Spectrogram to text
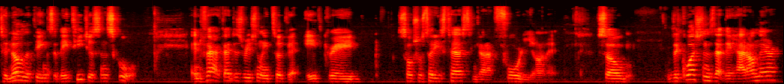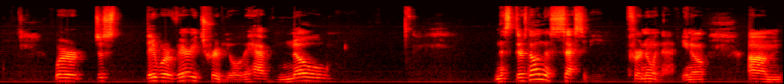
to know the things that they teach us in school. In fact, I just recently took an eighth grade social studies test and got a 40 on it. So the questions that they had on there were just, they were very trivial. They have no, there's no necessity for knowing that, you know. Um,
